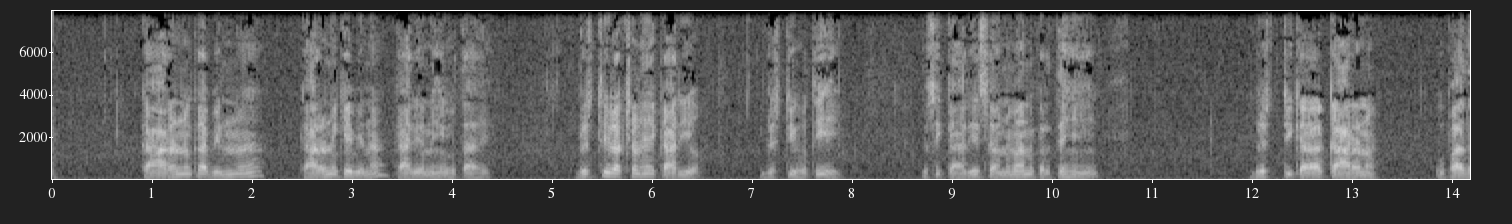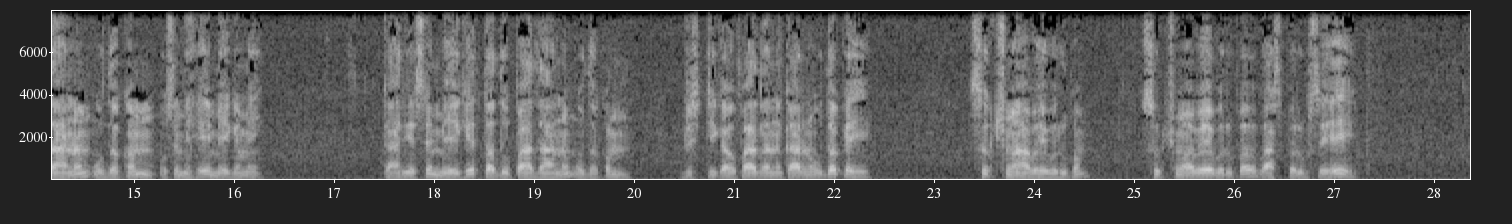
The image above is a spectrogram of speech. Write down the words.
कारण का बिना, कारण के बिना कार्य नहीं होता है। वृष्टि लक्षण है कार्य। वृष्टि होती है। उसी कार्य से अनुमान करते हैं वृष्टि का कारण। उपादानम उदकम उसमें है मेघ में। कार्य से मेघ तद उपादानम उदकम। वृष्टि का उपादान कारण उदक है। सूक्ष्म अवयव रूपम। सूक्ष्म अवयव रूप वाष्प रूप से है।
